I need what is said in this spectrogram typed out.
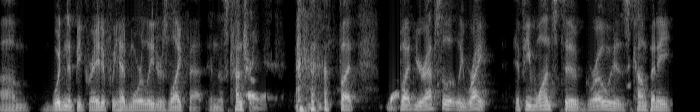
Um, wouldn't it be great if we had more leaders like that in this country? Oh, yeah. but but you're absolutely right. If he wants to grow his company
